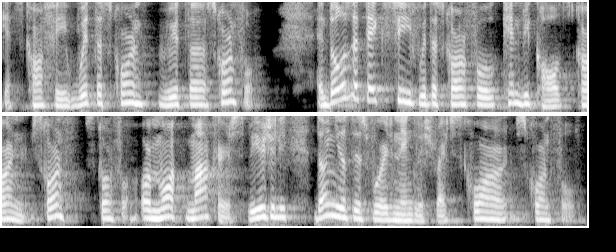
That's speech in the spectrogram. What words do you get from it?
gets comfy with the scorn with the scornful. And those that take seat with the scornful can be called scorn, scorn, scornful or mock, mockers. We usually don't use this word in English, right? Scorn, scornful.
